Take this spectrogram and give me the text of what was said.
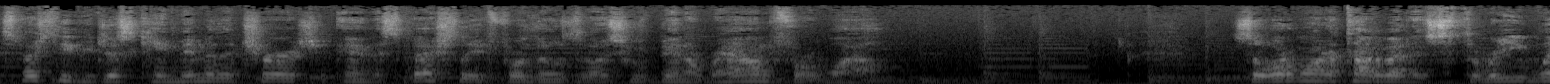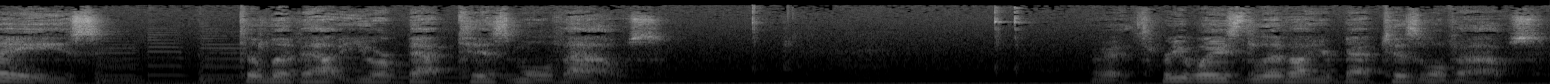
Especially if you just came into the church, and especially for those of us who've been around for a while. So, what I want to talk about is three ways to live out your baptismal vows. All right, three ways to live out your baptismal vows.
